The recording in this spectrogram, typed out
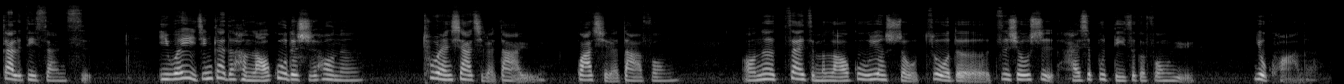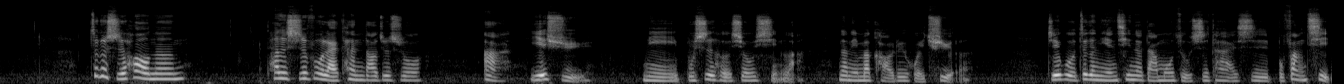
盖了第三次，以为已经盖得很牢固的时候呢，突然下起了大雨，刮起了大风。哦，那再怎么牢固，用手做的自修室还是不敌这个风雨，又垮了。这个时候呢，他的师傅来看到，就说：“啊，也许你不适合修行啦，那你有没有考虑回去了？”结果，这个年轻的达摩祖师他还是不放弃，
